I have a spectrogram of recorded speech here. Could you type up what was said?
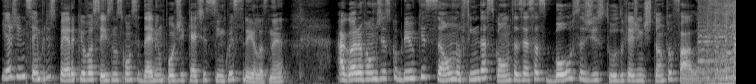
E a gente sempre espera que vocês nos considerem um podcast 5 estrelas, né? Agora vamos descobrir o que são, no fim das contas, essas bolsas de estudo que a gente tanto fala. É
